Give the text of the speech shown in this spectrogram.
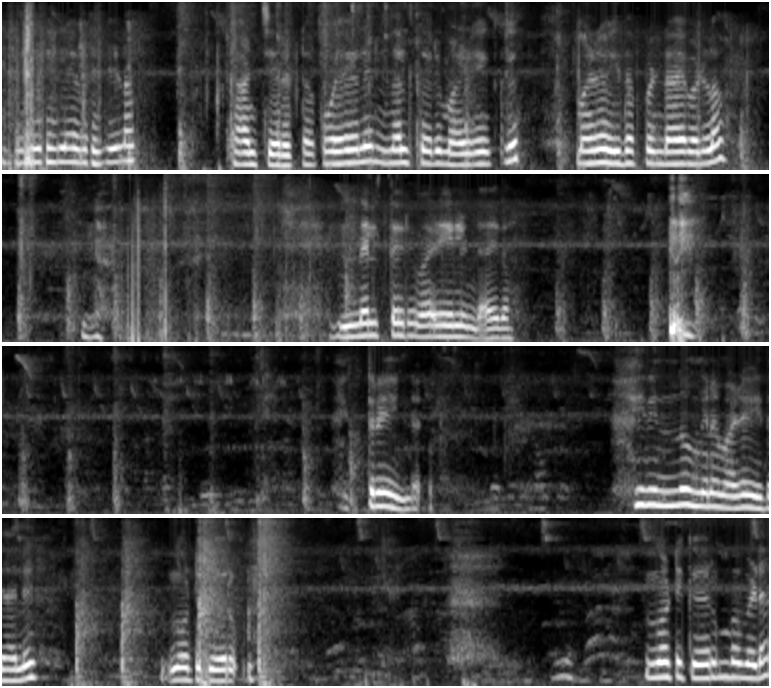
പുഴയിലെ വെള്ളം കാണിച്ചു തരട്ടോ പുഴയിൽ ഇന്നലത്തെ ഒരു മഴയ്ക്ക് മഴ പെയ്തപ്പോൾ ഉണ്ടായ വെള്ളം. ഇന്നലത്തെ ഒരു മഴയിലുണ്ടായതാ. ഇത്രയുണ്ട്. ഇനി ഇന്നും ഇങ്ങനെ മഴ പെയ്താൽ ഇങ്ങോട്ട് കയറും ഇങ്ങോട്ട് കയറുമ്പോൾ ഇവിടെ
